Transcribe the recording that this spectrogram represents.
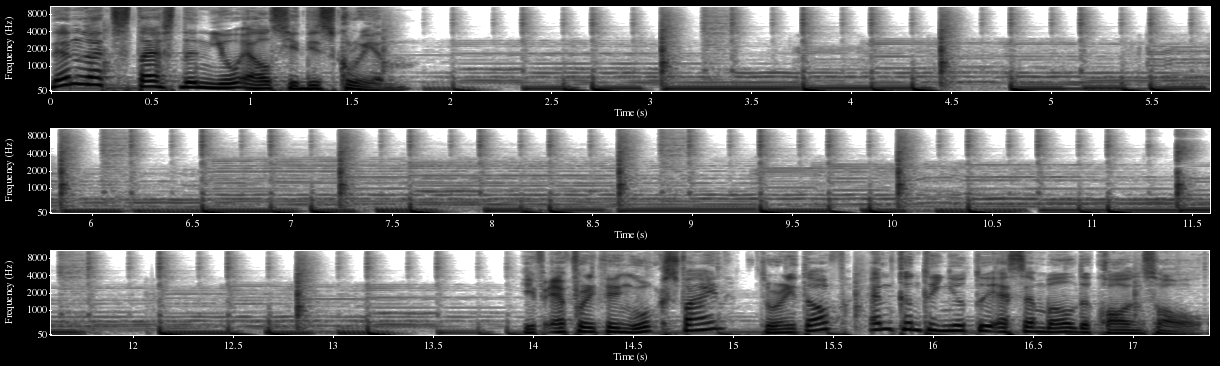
Then let's test the new LCD screen. If everything works fine, turn it off and continue to assemble the console.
